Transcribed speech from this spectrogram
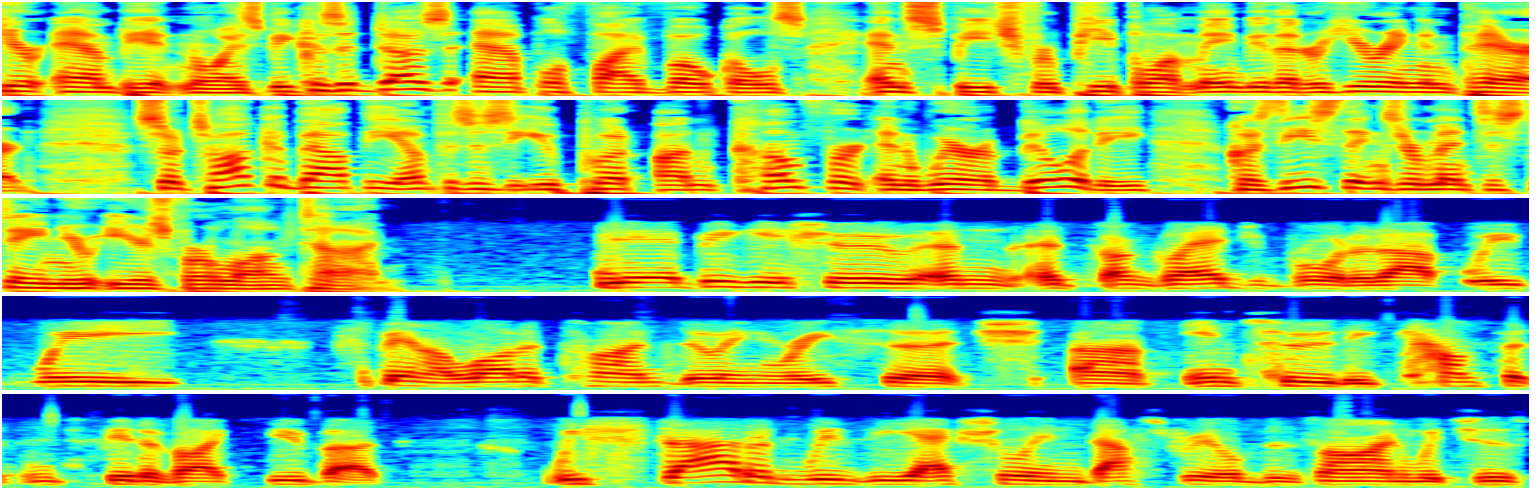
hear ambient noise because it does amplify vocals and speech for people maybe that are hearing impaired. So talk about the emphasis that you put on comfort and wearability because these things are meant to stay in your ears for a long time. Yeah, big issue, and I'm glad you brought it up. We we spent a lot of time doing research um, into the comfort and fit of IQ Buds we started with the actual industrial design, which is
